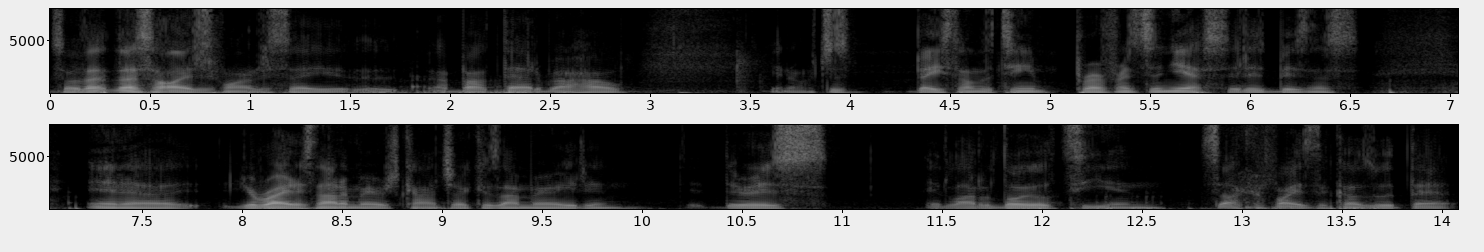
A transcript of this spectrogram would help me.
So that that's all I just wanted to say uh, about that. About how, you know, just based on the team preference. And yes, it is business. And uh, you're right, it's not a marriage contract because I'm married, and there is a lot of loyalty and sacrifice that comes with that.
